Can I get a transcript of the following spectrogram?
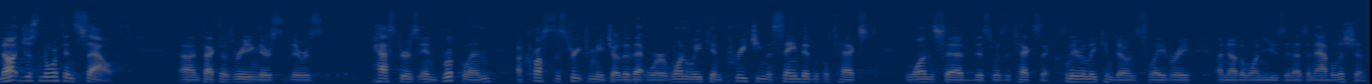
not just North and South. Uh, in fact, I was reading there's, there was pastors in Brooklyn across the street from each other that were one weekend preaching the same biblical text. One said this was a text that clearly condoned slavery, another one used it as an abolition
